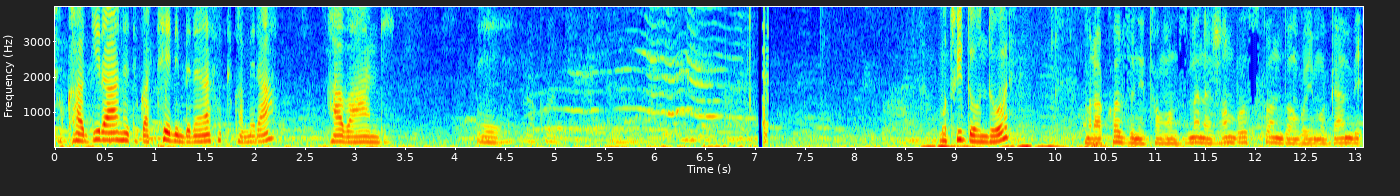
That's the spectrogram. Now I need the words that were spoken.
tukagira tugatera imbere natwe tukamera nk'abandi eh. mutwidondore murakoze nitwa Munzimana jean bosco ndongoye umugambi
